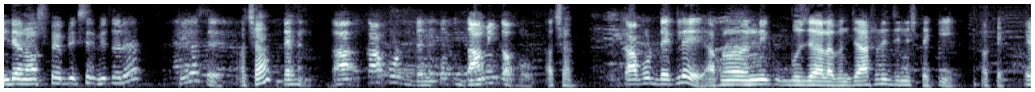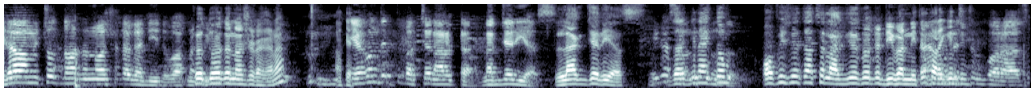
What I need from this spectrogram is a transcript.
Indian wash fabrics এর ভিতরে ঠিক আছে? আচ্ছা। দেখেন কাপড় দেখেন কত দামি কাপড়। আচ্ছা। কাপড় দেখলে আপনারা এমনি বুঝতে পারবেন যে আসলে জিনিসটা কি। ওকে এটাও আমি চোদ্দ হাজার নয়শো টাকা দিয়ে দেবো আপনার চোদ্দ হাজার নয়শো টাকা না? এখন দেখতে পাচ্ছেন আরেকটা লাক্সারিয়াস লাক্সারিয়াস যারা কিনা একদম। অফিসে চাচ্ছে লাক্সারিয়াস একটা ডিবান নিতে তারা কিন্তু করা আছে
